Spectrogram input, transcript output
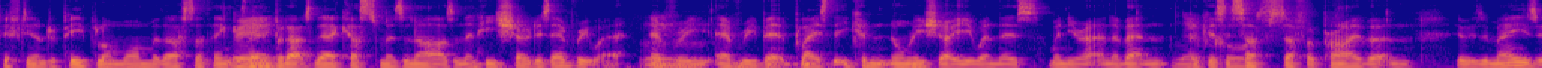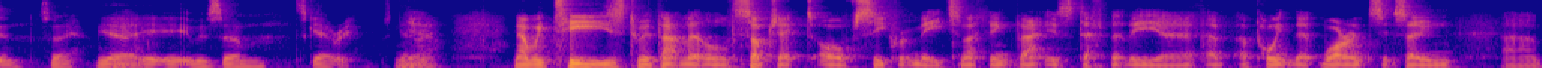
1,500 people on one with us, I think, because Really? they put out to their customers and ours, and then he showed us everywhere, every every bit of place that he couldn't normally show you when there's when you're at an event of because it's stuff stuff for private, and it was amazing. So yeah, It, it was um, scary. scary. Yeah. Now we teased with that little subject of secret meet, and I think that is definitely a, a, a point that warrants its own um,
